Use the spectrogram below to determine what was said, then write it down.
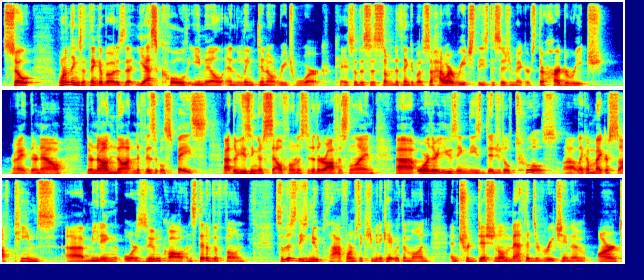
So, one of the things to think about is that yes, cold email and LinkedIn outreach work. Okay, so this is something to think about. So, how do I reach these decision makers? They're hard to reach, right? They're now they're now not in a physical space. Uh, they're using their cell phone instead of their office line, uh, or they're using these digital tools uh, like a Microsoft Teams uh, meeting or Zoom call instead of the phone. So there's these new platforms to communicate with them on, and traditional methods of reaching them aren't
